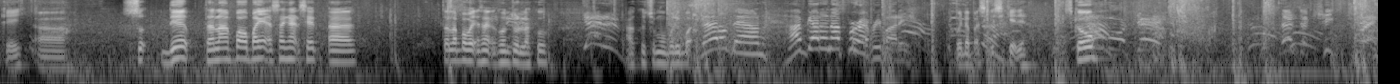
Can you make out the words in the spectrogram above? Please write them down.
Okay. Uh, so dia terlampau banyak sangat set uh, terlampau banyak sangat kontrol aku. Aku cuma boleh buat Settle down. I've got enough for everybody. Boleh dapat sikit-sikit je. Let's go. More game. That's a cheap trick.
